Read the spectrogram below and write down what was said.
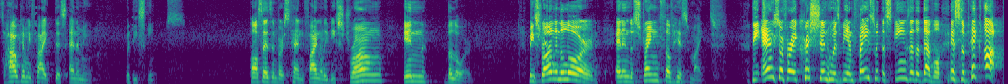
So, how can we fight this enemy with these schemes? Paul says in verse 10 finally, be strong in the Lord. Be strong in the Lord and in the strength of his might. The answer for a Christian who is being faced with the schemes of the devil is to pick up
